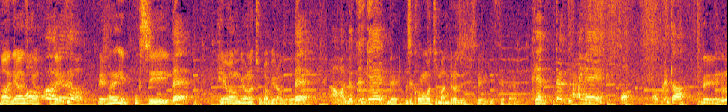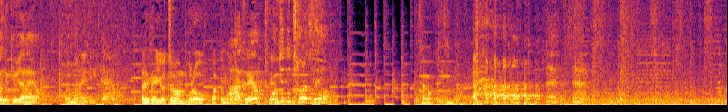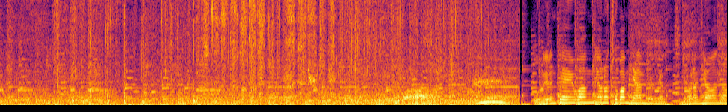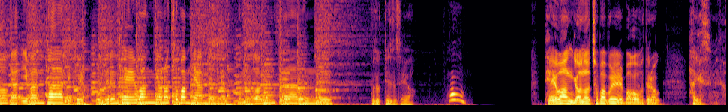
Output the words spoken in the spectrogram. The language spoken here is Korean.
어, 안녕하세요. 어, 어, 안녕하세요. 네. 네, 사장님 혹시 네. 대왕 연어 초밥이라고. 네. 아 완전 크게 네, 혹시 그런 것 좀 만들어 주실 수 있을까요? 그냥 딱 느낌에 어? 어 크다? 네. 이런 느낌이잖아요. 얼마나 해드릴까요? 사실 그냥 여쭤만 보러 왔던 거거든요. 아 그래요? 네. 언제든 전화 주세요. 잘 먹겠습니다. 오늘은 대왕 연어 초밥 냠냠냠. 신선한 연어가 입안 가득해. 오늘은 대왕 연어 초밥 냠냠냠. 먹는 건 홍사운드. 구독해주세요. 대왕 연어 초밥을 먹어보도록 하겠습니다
